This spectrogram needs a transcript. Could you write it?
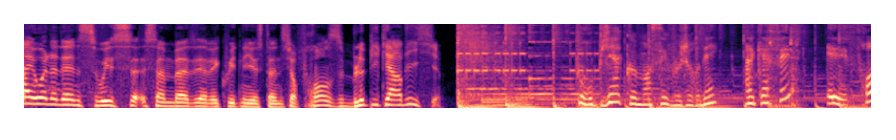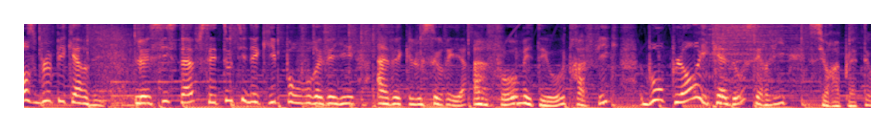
I Wanna Dance with Somebody avec Whitney Houston sur France Bleu Picardie. Pour bien commencer vos journées, un café et France Bleu Picardie. Le 6-9, c'est toute une équipe pour vous réveiller avec le sourire. Info, météo, trafic, bons plans et cadeaux servis sur un plateau.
